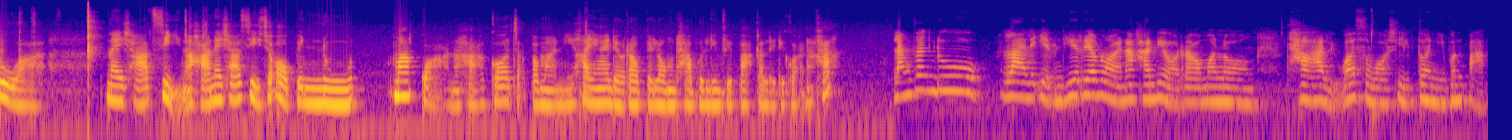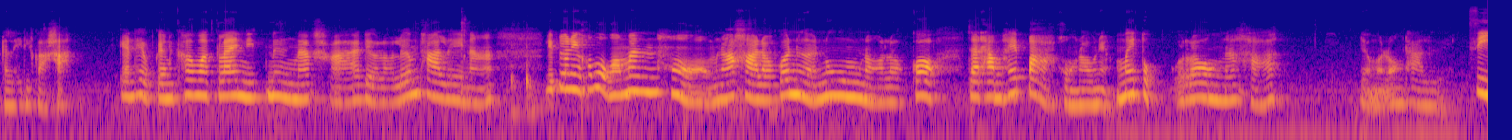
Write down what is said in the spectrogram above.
ตัวในชาร์ตสีนะคะ ในชาร์ตสีจะออกเป็นนูดมากกว่านะคะ ก็จะประมาณนี้ค่ะยังไงเดี๋ยวเราไปลองทาบนริมฝีปากกันเลยดีกว่านะคะ ดูรายละเอียดเป็นที่เรียบร้อยนะคะ เดี๋ยวเรามาลองทาหรือว่าสวอชลิปตัวนี้บนปากกันเลยดีกว่าค่ะกันเถบกันเข้ามาใกล้นิดนึงนะคะ เดี๋ยวเราเริ่มทาเลยนะ ลิปตัวนี้เขาบอกว่ามันหอมนะคะ แล้วก็เนื้อนุ่มเนาะ แล้วก็จะทำให้ปากของเราเนี่ยไม่ตกร่องนะคะ เดี๋ยวมาลองทาเลย สี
